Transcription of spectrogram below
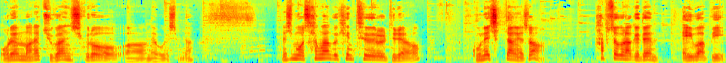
오랜만에 주관식으로 어, 내보겠습니다. 대신 뭐 상황극 힌트를 드려요. 군내 식당에서 합석을 하게 된 A와 B.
